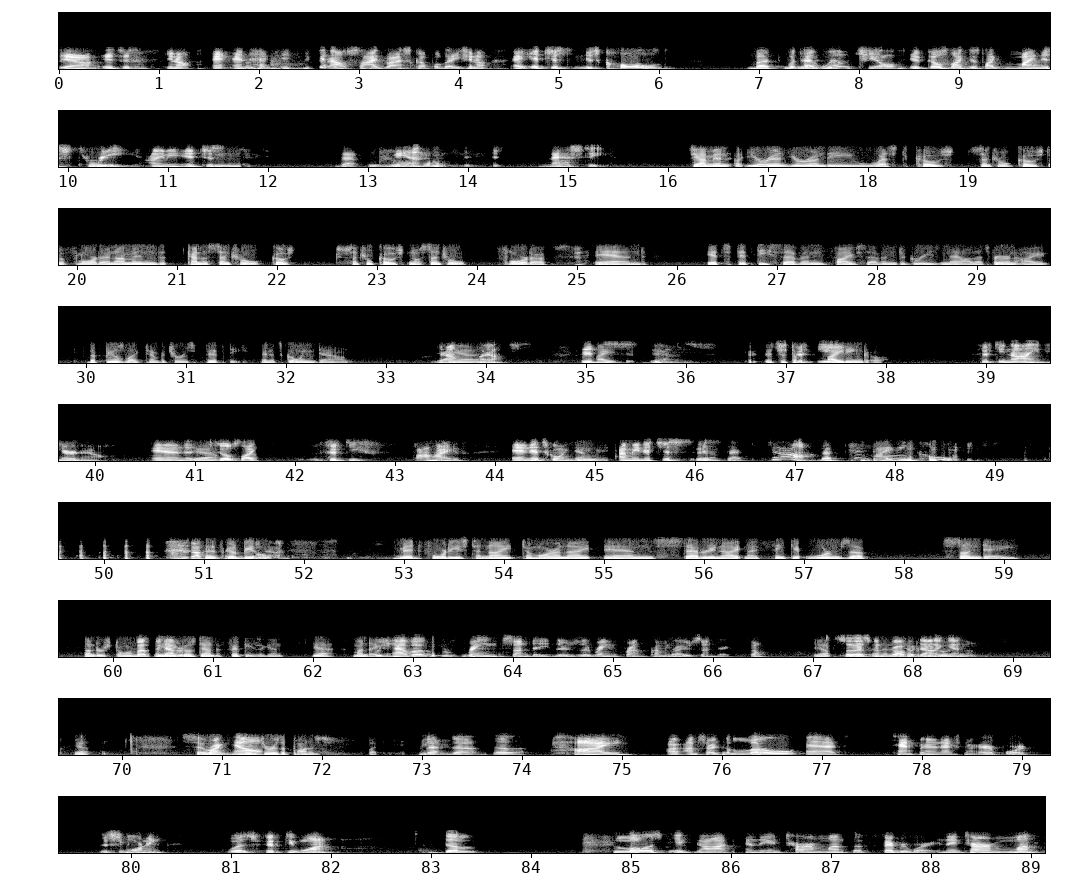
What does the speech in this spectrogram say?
Yeah, it's just you know, and, and ha- you've been outside the last couple of days. You know, it just is cold, but with that Mm-hmm. Wind chill, it feels like it's like minus three. I mean, it just Mhm. that wind is, is nasty. See, I'm in. Uh, you're in. You're on the west coast, central coast of Florida, and I'm in the kind of central coast. Central coast? No, central Florida, and it's 57, 57 degrees now. That's Fahrenheit. The feels like temperature is 50, and it's going down. Yeah, And yeah. It's I. It's just a 50 biting. 59 here now, and it Yeah. feels like 55, and it's going down. Mm. I mean, it's just Yeah. it's that yeah, that biting cold. I was out It's going to be in the mid 40s tonight, tomorrow night, and Saturday night, and I think it warms up Sunday, thunderstorms, But and then it goes down to 50s again. Yeah, Monday. We have a rain Sunday. There's a rain front coming Right. through Sunday, so Yep. so that's going to drop it down again. down. Yep. So Right now- winter is upon us. But The the the high, uh, I'm sorry, the low at Tampa International Airport this Mm-hmm. morning was 51. The lowest it got in the entire month of February, in the entire month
